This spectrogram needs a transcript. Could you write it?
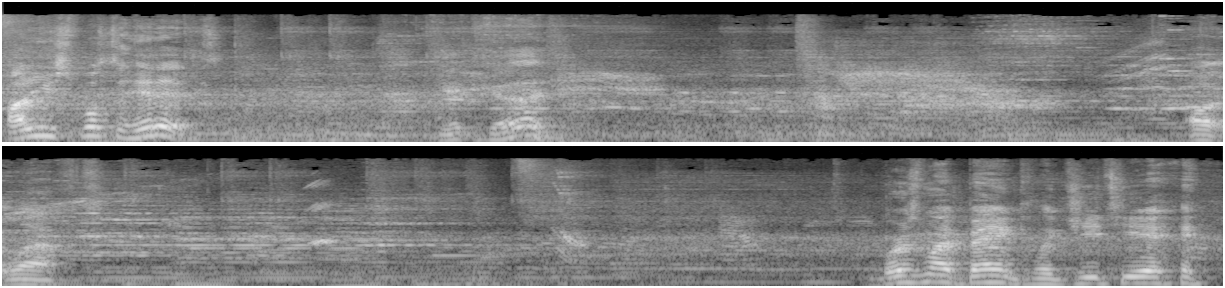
How are you supposed to hit it? Get good. Oh, it left. Where's my bank? Like GTA.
